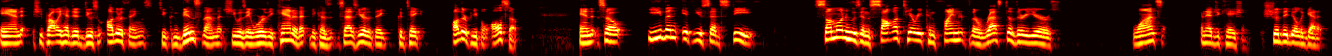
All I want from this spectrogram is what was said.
And she probably had to do some other things to convince them that she was a worthy candidate because it says here that they could take other people also. And so even if you said, Steve, Someone who's in solitary confinement for the rest of their years wants an education. Should they be able to get it?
